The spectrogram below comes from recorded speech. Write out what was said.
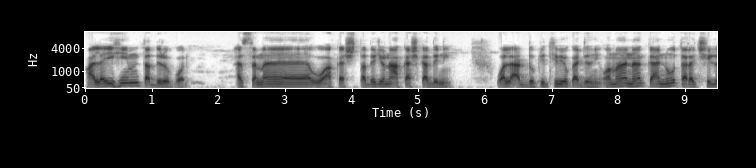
আলাইহিম তাদের উপর। আসামা ও আকাশ, তাদের জন্য আকাশ কাঁদেনি। ওয়াল আর্দ, পৃথিবীও কাঁদেনি। অমা না কানু, তারা ছিল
